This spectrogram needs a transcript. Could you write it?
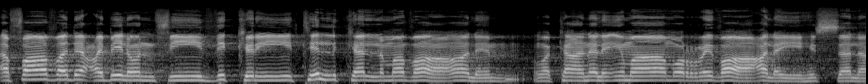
أفاض دعبل في ذكر تلك المظالم وكان الإمام الرضا عليه السلام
